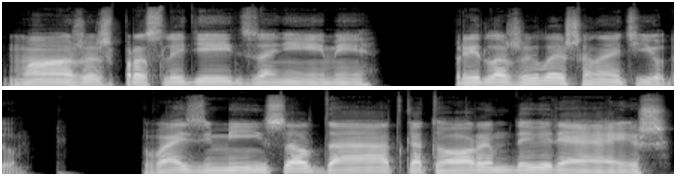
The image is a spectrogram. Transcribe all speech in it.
«Можешь проследить за ними», предложила Эшанай Тьюду. «Возьми солдат, которым доверяешь.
